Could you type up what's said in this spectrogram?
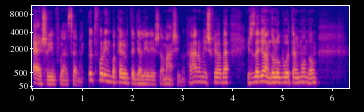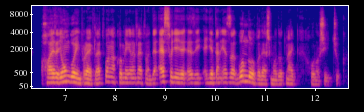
első influencernek 5 forintba került egy elérése, a másiknak 3 és félbe, és ez egy olyan dolog volt, ami mondom, ha ez egy ongoing projekt lett volna, akkor még nem lett volna. De ez, hogy ez, egyetlen ez a gondolkodásmódot meghonosítsuk,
